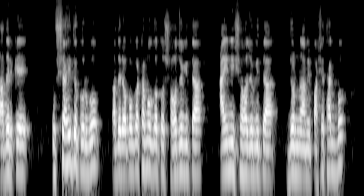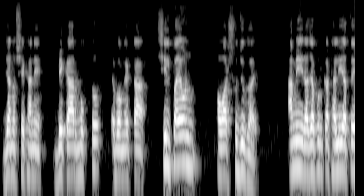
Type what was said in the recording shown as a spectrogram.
তাদেরকে উৎসাহিত করব। তাদের অবকাঠামোগত সহযোগিতা, আইনি সহযোগিতা জন্য আমি পাশে থাকব, যেন সেখানে বেকার মুক্ত এবং একটা শিল্পায়ন হওয়ার সুযোগ হয়। আমি রাজাপুর কাঠালিয়াতে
